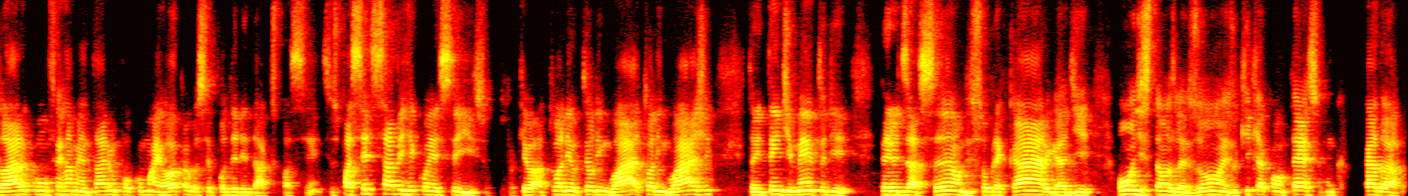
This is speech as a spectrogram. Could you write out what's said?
claro, com um ferramentário um pouco maior para você poder lidar com os pacientes. Os pacientes sabem reconhecer isso, porque a tua, o teu linguagem, a tua linguagem, teu entendimento de periodização, de sobrecarga, de onde estão as lesões, o que, que acontece com cada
